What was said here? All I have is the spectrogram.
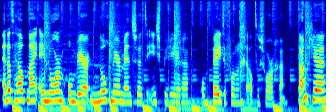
En dat helpt mij enorm om weer nog meer mensen te inspireren om beter voor hun geld te zorgen. Dank je!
